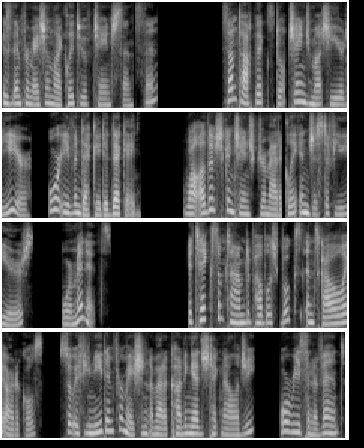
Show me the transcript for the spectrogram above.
Is the information likely to have changed since then? Some topics don't change much year to year, or even decade to decade, while others can change dramatically in just a few years or minutes. It takes some time to publish books and scholarly articles, so if you need information about a cutting edge technology or recent event,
